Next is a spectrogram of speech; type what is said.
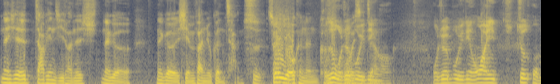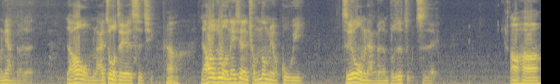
那些诈骗集团的那个那个嫌犯就更惨，是，所以有可能。可是我觉得不一定哦，我觉得不一定。万一就我们两个人，然后我们来做这些事情，啊。然后如果那些人全部都没有故意，只有我们两个人不是组织，哎，哦哈，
